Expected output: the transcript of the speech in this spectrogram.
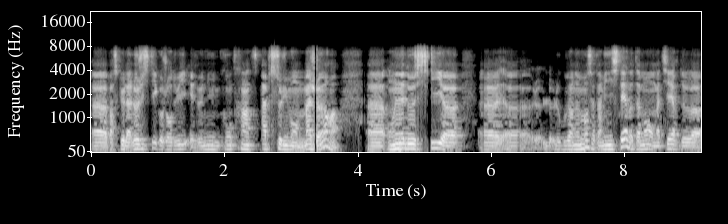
parce que la logistique aujourd'hui est devenue une contrainte absolument majeure. on aide aussi le, le, gouvernement, certains ministères, notamment en matière de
